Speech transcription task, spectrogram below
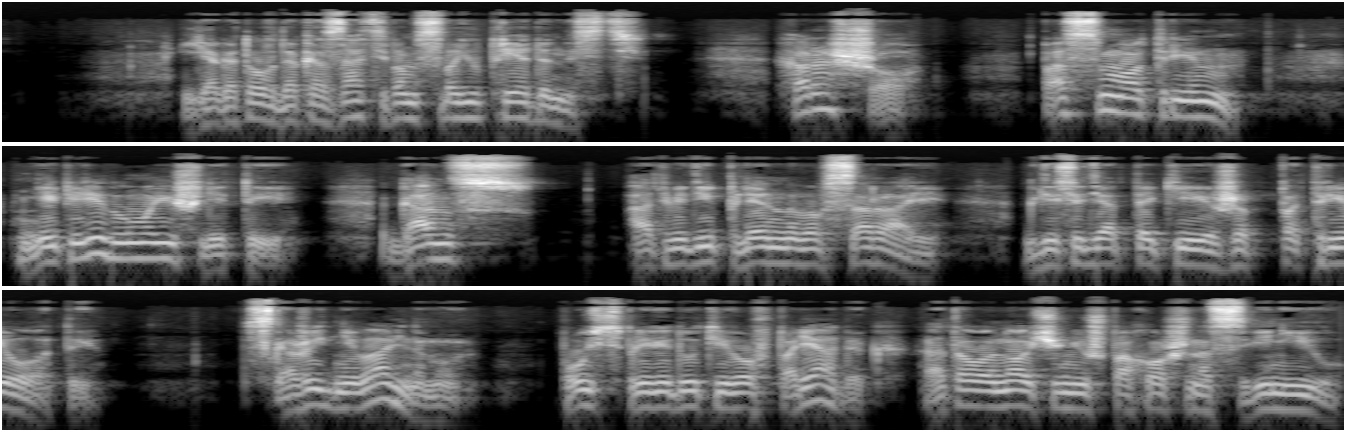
Я готов доказать вам свою преданность. Хорошо, посмотрим, не передумаешь ли ты? Ганс, отведи пленного в сарай, где сидят такие же патриоты. Скажи Дневальному, пусть приведут его в порядок, а то он очень уж похож на свинью.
